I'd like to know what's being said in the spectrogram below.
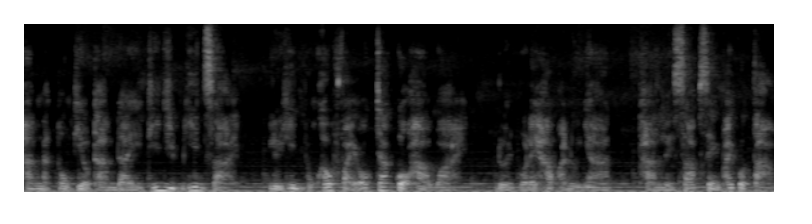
หากนักท่องเที่ยวทานใดที่หยิบหินทราย หรือหินภูเขาไฟออกจากเกาะฮาวาย โดยบ่ได้รับอนุญาตทานเลยทราบเสียงไพ่ก็ตาม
